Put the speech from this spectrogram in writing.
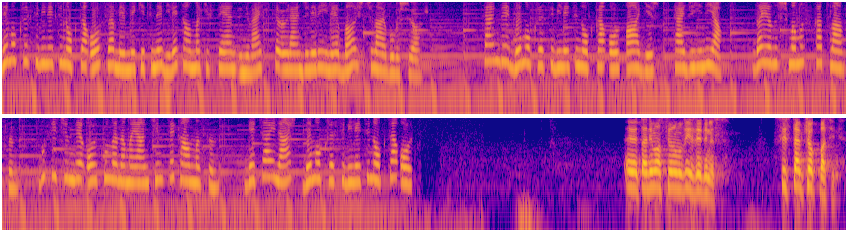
Demokrasibileti.org'da memleketine bilet almak isteyen üniversite öğrencileri ile bağışçılar buluşuyor. Sen de demokrasibileti.org'a gir, tercihini yap. Dayanışmamız katlansın. Bu seçimde oy kullanamayan kimse kalmasın. Detaylar demokrasibileti.org Evet animasyonumuzu izlediniz. Sistem çok basit.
